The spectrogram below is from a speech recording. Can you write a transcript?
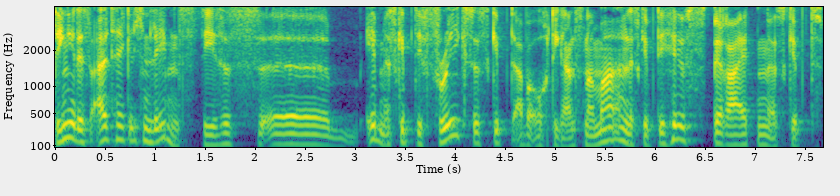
Dinge des alltäglichen Lebens. Dieses äh, eben, es gibt die Freaks, es gibt aber auch die ganz normalen, es gibt die Hilfsbereiten, es gibt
